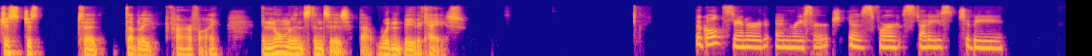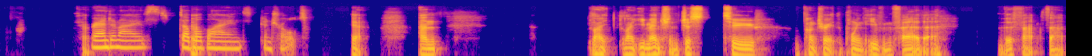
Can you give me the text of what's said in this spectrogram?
just just to doubly clarify, in normal instances, that wouldn't be the case. The gold standard in research is for studies to be yeah. randomized, double yeah. blind, controlled. Yeah. And like like you mentioned, just to punctuate the point even further, the fact that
